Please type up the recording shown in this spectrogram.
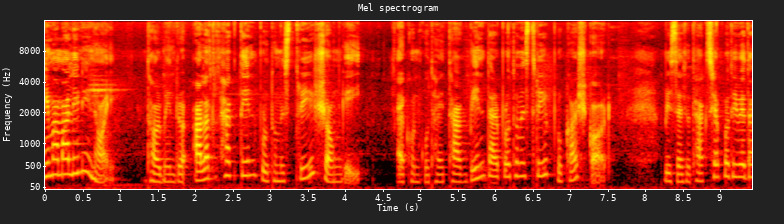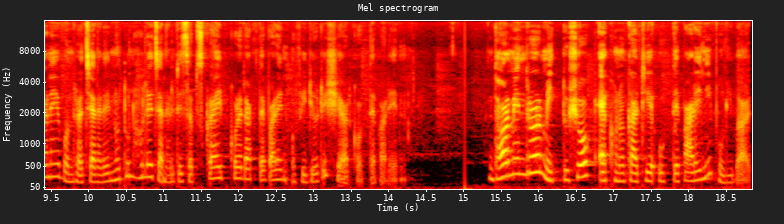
হেমা মালিনী নয়। ধর্মেন্দ্র আলাদা থাকতেন প্রথম স্ত্রীর সঙ্গেই। এখন কোথায় থাকবেন তার প্রথম স্ত্রী প্রকাশ কর। বিস্তারিত থাকছে প্রতিবেদনে। বন্ধুরা, চ্যানেলে নতুন হলে চ্যানেলটি সাবস্ক্রাইব করে রাখতে পারেন ও ভিডিওটি শেয়ার করতে পারেন। ধর্মেন্দ্রর মৃত্যু শোক এখনও কাটিয়ে উঠতে পারেনি পরিবার।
